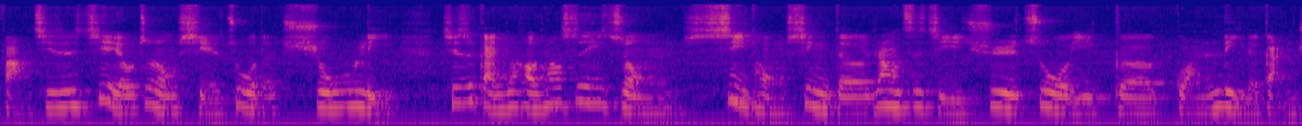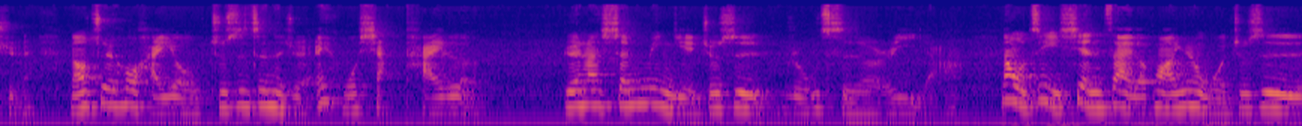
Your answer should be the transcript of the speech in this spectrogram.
法，其实借由这种写作的梳理，其实感觉好像是一种系统性的让自己去做一个管理的感觉。然后最后还有就是真的觉得，哎，我想开了，原来生命也就是如此而已啊。那我自己现在的话，因为我就是。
